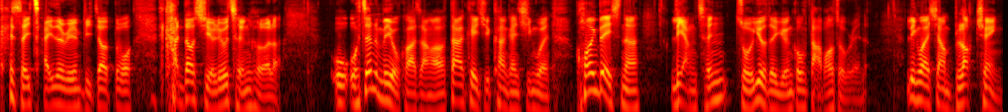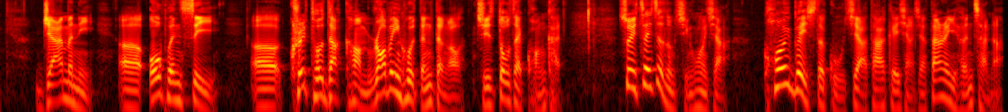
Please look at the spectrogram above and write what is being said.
看谁裁的人比较多，砍到血流成河了。我我真的没有夸张啊，大家可以去看看新闻。Coinbase 呢，两成左右的员工打包走人了。另外像 Blockchain、Germany、呃 OpenSea。呃，Crypto.com、Robinhood 等等哦，其实都在狂砍，所以在这种情况下，Coinbase 的股价大家可以想象，当然也很惨啊。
